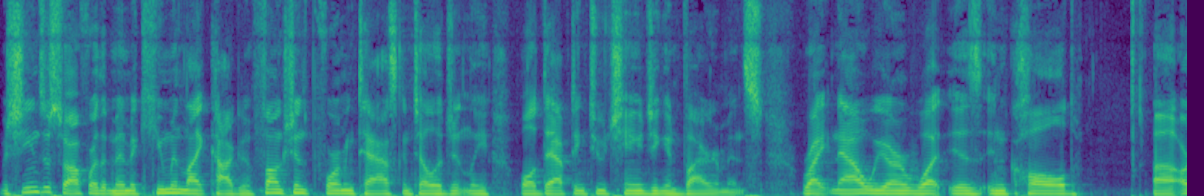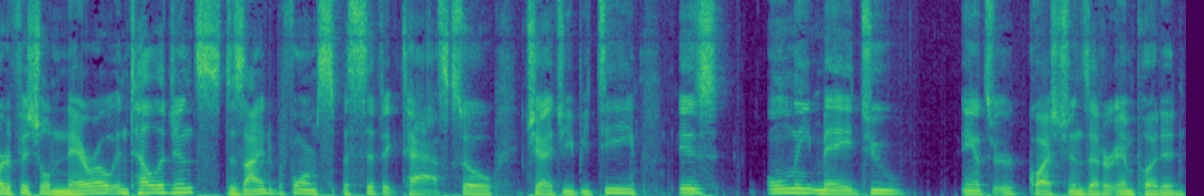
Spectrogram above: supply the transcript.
Machines are software that mimic human like cognitive functions, performing tasks intelligently while adapting to changing environments. Right now, we are what is in called uh, artificial narrow intelligence designed to perform specific tasks. So, ChatGPT is only made to answer questions that are inputted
